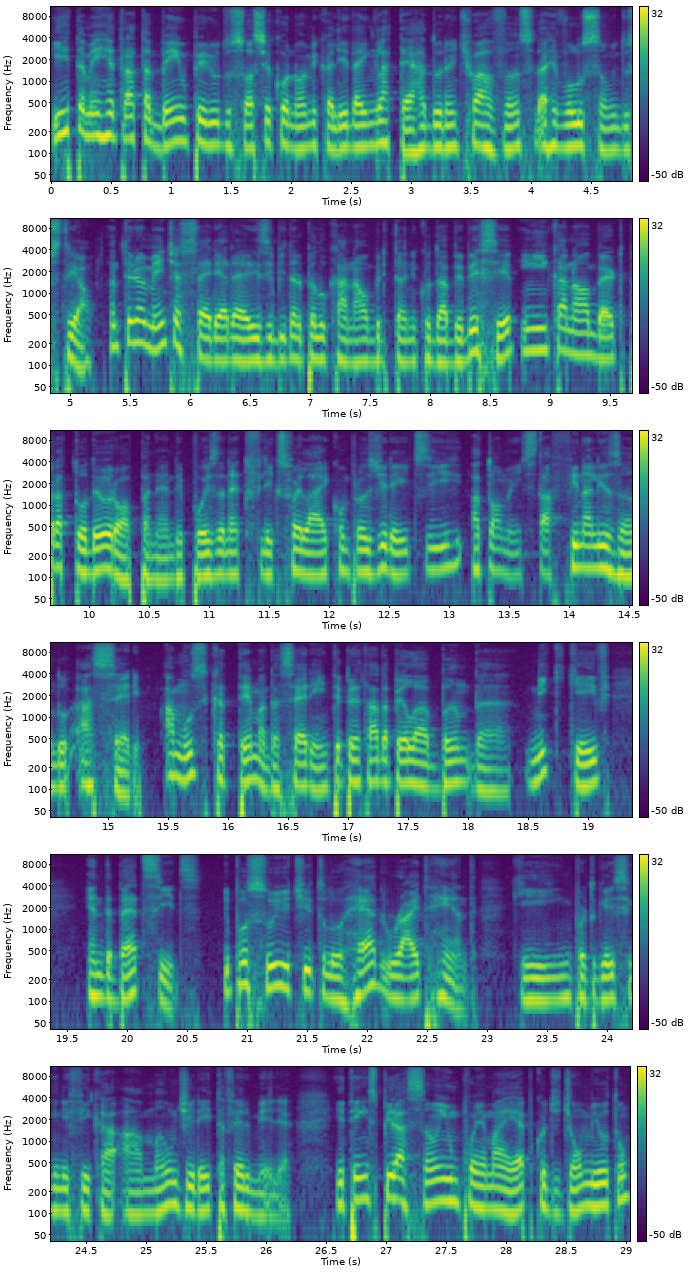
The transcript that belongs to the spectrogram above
e também retrata bem o período socioeconômico ali da Inglaterra durante o avanço da Revolução Industrial. Anteriormente, a série era exibida pelo canal britânico da BBC e em canal aberto para toda a Europa, né? Depois a Netflix foi lá e comprou os direitos e atualmente está finalizando a série. A música tema da série é interpretada pela banda Nick Cave and the Bad Seeds e possui o título Head Right Hand, que em português significa a mão direita vermelha, e tem inspiração em um poema épico de John Milton,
